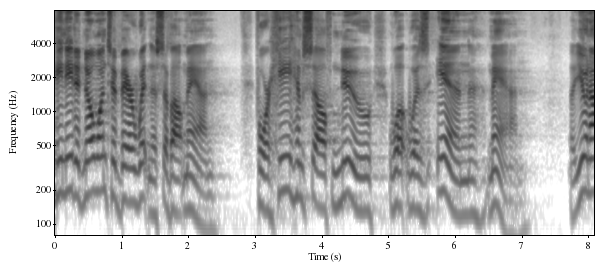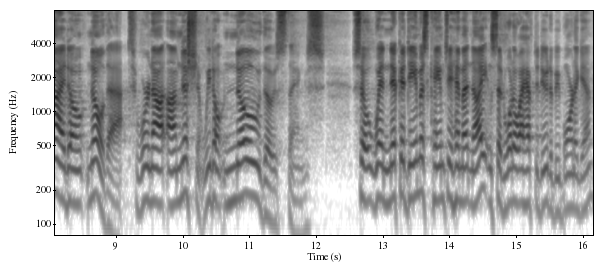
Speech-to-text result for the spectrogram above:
He needed no one to bear witness about man, for he himself knew what was in man. You and I don't know that. We're not omniscient. We don't know those things. So when Nicodemus came to him at night and said, What do I have to do to be born again?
